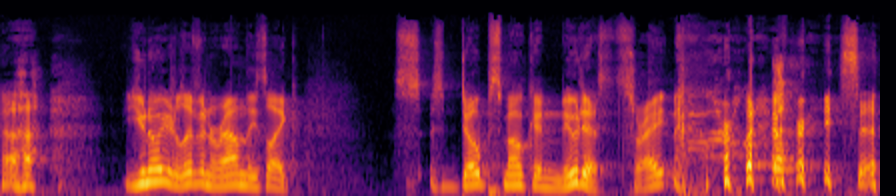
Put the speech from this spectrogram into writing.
uh, you know, you're living around these like dope smoking nudists, right? or whatever he said.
